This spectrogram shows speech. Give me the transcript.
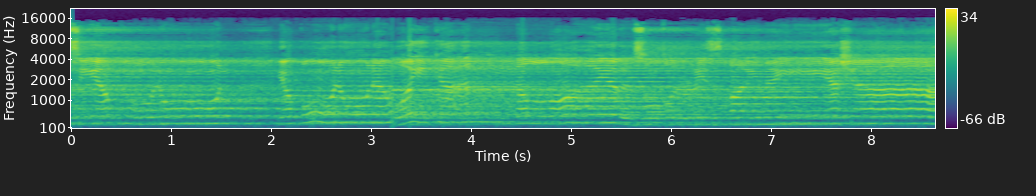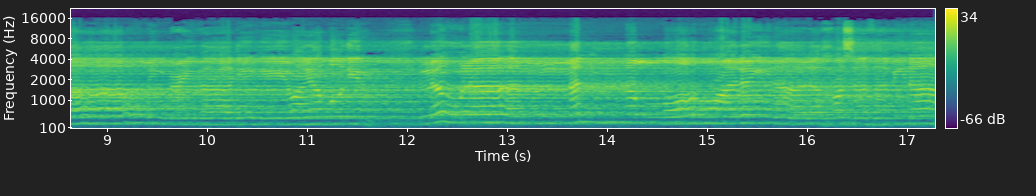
الناس يقولون يقولون ويك أن الله يبسط الرزق لمن يشاء من عباده ويقدر لولا أمن الله علينا لخسف بنا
